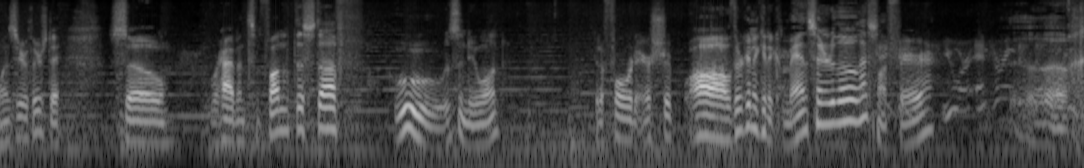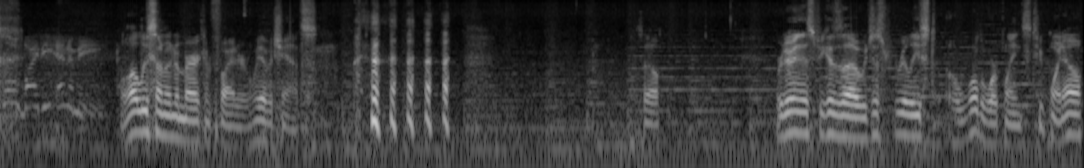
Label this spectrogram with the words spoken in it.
Wednesday or Thursday. So we're having some fun with this stuff. Ooh, this is a new one. Get a forward airstrip. Oh, they're going to get a command center, though? That's not fair. Ugh. Well, at least I'm an American fighter. We have a chance. so, we're doing this because uh, we just released World of Warplanes 2.0.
